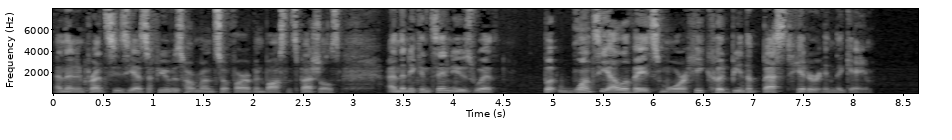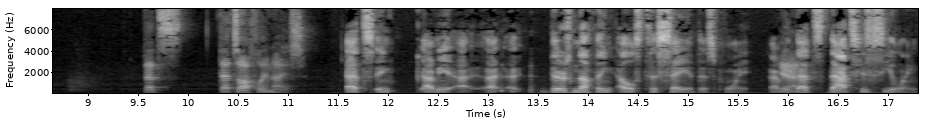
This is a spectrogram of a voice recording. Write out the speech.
And then in parentheses, he has a few of his home runs so far have been Boston specials. And then he continues with, but once he elevates more, he could be the best hitter in the game. That's that's awfully nice. That's in, I mean, I, I, I, there's nothing else to say at this point. I mean, Yeah. that's that's his ceiling.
